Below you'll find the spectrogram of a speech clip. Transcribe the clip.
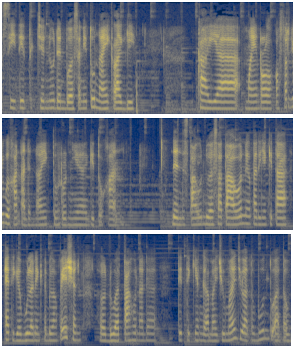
si titik jenuh dan bosan itu naik lagi kayak main roller coaster juga kan ada naik turunnya gitu kan dan setahun dua tahun yang tadinya kita eh tiga bulan yang kita bilang passion lalu dua tahun ada titik yang nggak maju-maju atau buntu atau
